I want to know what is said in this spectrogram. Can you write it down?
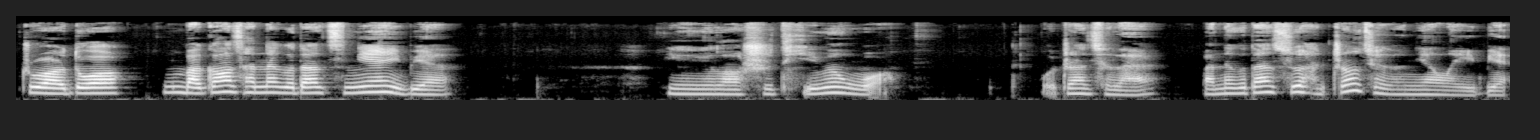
猪耳朵，你把刚才那个单词念一遍。英语老师提问我，我站起来，把那个单词很正确的念了一遍，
